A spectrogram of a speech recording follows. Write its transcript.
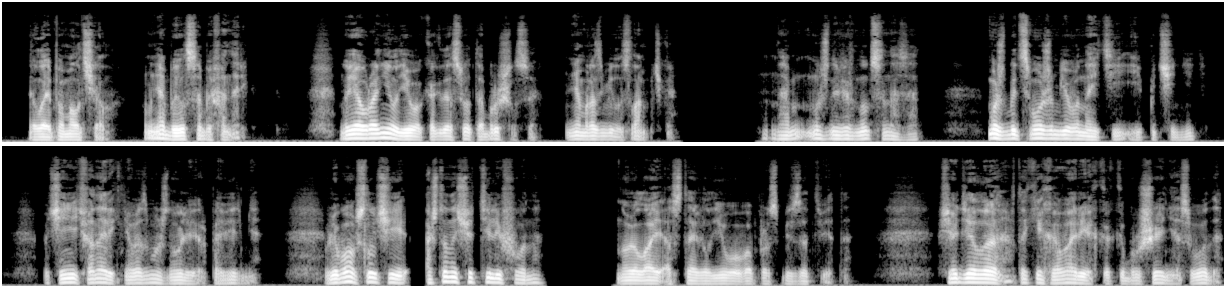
— Элай помолчал, — у меня был с собой фонарик. Но я уронил его, когда свод обрушился. В нем разбилась лампочка. Нам нужно вернуться назад. Может быть, сможем его найти и починить. Починить фонарик невозможно, Оливер, поверь мне. В любом случае, а что насчет телефона? Но Элай оставил его вопрос без ответа. Все дело в таких авариях, как обрушение свода.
